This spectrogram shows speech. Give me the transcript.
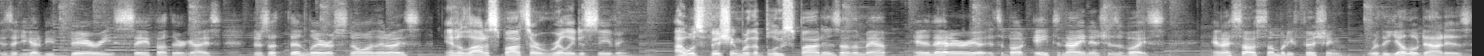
is that you got to be very safe out there guys. There's a thin layer of snow on that ice and a lot of spots are really deceiving. I was fishing where the blue spot is on the map and in that area it's about 8 to 9 inches of ice. And I saw somebody fishing where the yellow dot is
